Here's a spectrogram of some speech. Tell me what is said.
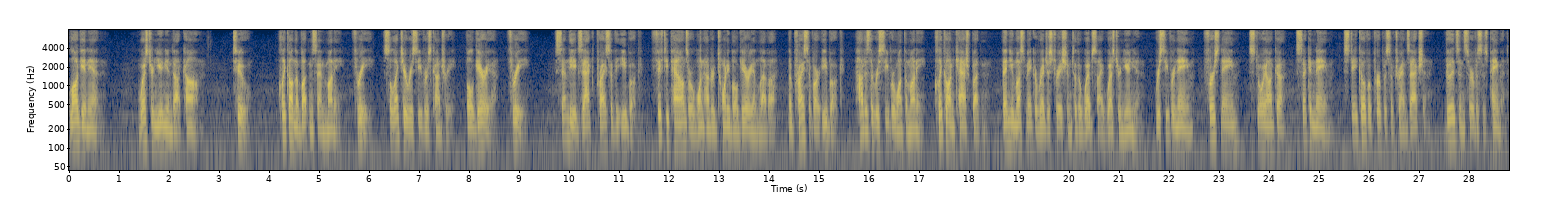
Login in. westernunion.com. 2. Click on the button send money. 3. Select your receiver's country, Bulgaria. 3. Send the exact price of the ebook, 50 pounds or 120 Bulgarian leva, the price of our ebook. How does the receiver want the money? Click on cash button. Then you must make a registration to the website Western Union. Receiver name, first name, Stoyanka, second name, Stakova purpose of transaction, goods and services payment.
